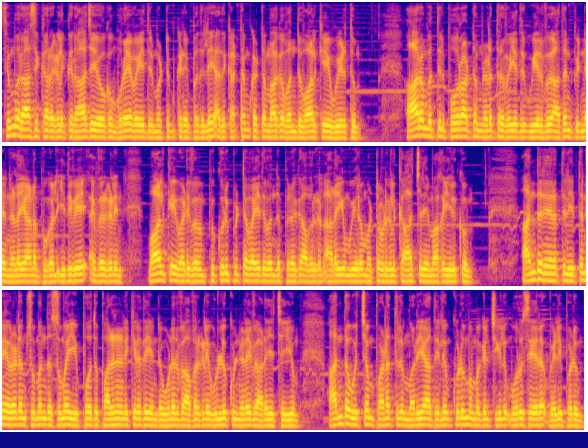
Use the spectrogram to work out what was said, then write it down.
சிம்ம ராசிக்காரர்களுக்கு ராஜயோகம் ஒரே வயதில் மட்டும் கிடைப்பதில்லை அது கட்டம் கட்டமாக வந்து வாழ்க்கையை உயர்த்தும். ஆரம்பத்தில் போராட்டம் நடத்துகிற வயதில் உயர்வு அதன் பின்னர் நிலையான புகழ் இதுவே இவர்களின் வாழ்க்கை வடிவமைப்பு. குறிப்பிட்ட வயது வந்த பிறகு அவர்கள் அடையும் உயரம் மற்றவர்களுக்கு ஆச்சரியமாக இருக்கும். அந்த நேரத்தில் இத்தனை வருடம் சுமந்த சுமை இப்போது பலனளிக்கிறது என்ற உணர்வு அவர்களை உள்ளுக்குள் நிறைவு அடையச் செய்யும். அந்த உச்சம் பணத்திலும் மரியாதையிலும் குடும்ப மகிழ்ச்சியிலும் ஒரு சேர வெளிப்படும்.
